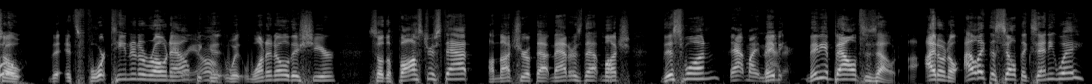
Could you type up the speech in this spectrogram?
So it's 14 in a row now because with 1 and 0 this year. So the Foster stat, I'm not sure if that matters that much. This one, That might maybe matter. maybe it balances out. I- don't know. I like the Celtics anyway.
